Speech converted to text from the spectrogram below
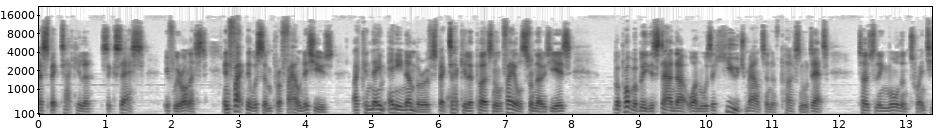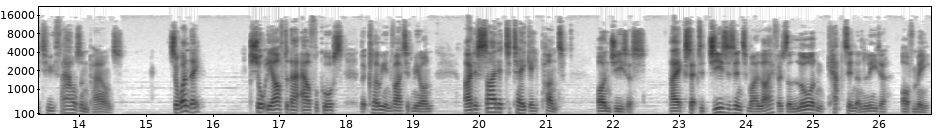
a spectacular success, if we're honest. In fact, there were some profound issues I can name any number of spectacular personal fails from those years, but probably the standout one was a huge mountain of personal debt, totaling more than £22,000. So one day, shortly after that Alpha course that Chloe invited me on, I decided to take a punt on Jesus. I accepted Jesus into my life as the Lord and captain and leader of me.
